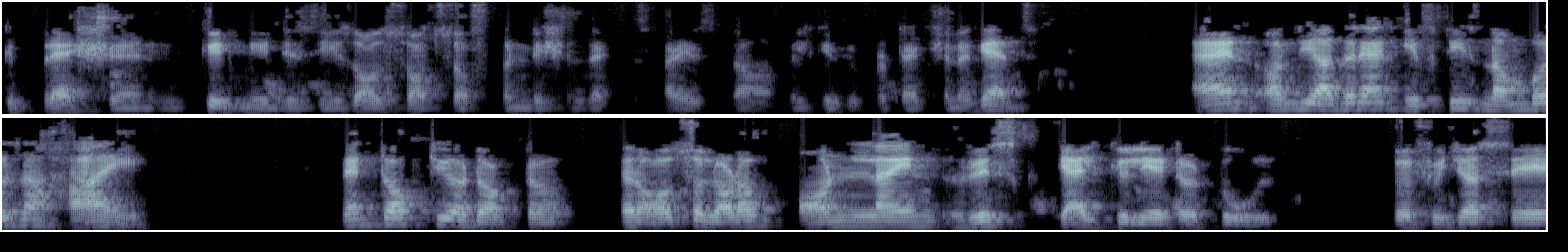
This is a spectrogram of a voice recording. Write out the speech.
depression, kidney disease, all sorts of conditions. Exercise uh, will give you protection against. And on the other hand, if these numbers are high, then talk to your doctor. There are also a lot of online risk calculator tools. So if you just say,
